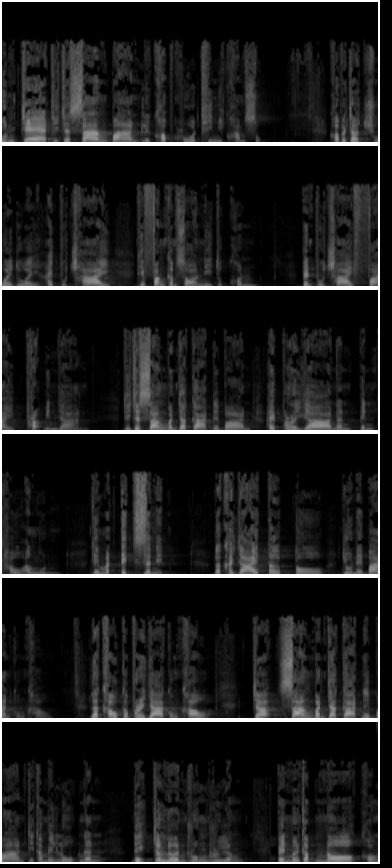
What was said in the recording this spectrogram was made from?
กุญแจที่จะสร้างบ้านหรือครอบครัวที่มีความสุข ขอพระเจ้าช่วยด้วยให้ผู้ชายที่ฟังคำสอนนี้ทุกคน เป็นผู้ชายฝ่ายพระวิญญาณ ที่จะสร้างบรรยากาศในบ้าน ให้ภรรยานั้นเป็นเถาอางุ่นที่มาติดสนิท และขยายเติบโตอยู่ในบ้านของเขา และเขากับภรรยาของเขาจะสร้างบรรยากาศในบ้านที่ทำให้ลูกนั้นได้เจริญรุ่งเรือง เป็นเหมือนกับนอของ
